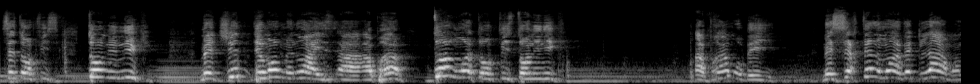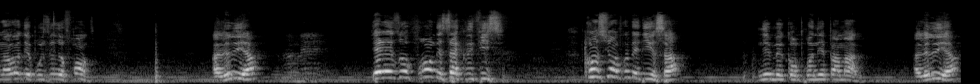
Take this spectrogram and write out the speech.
C'est ton fils, ton unique. Mais Dieu demande maintenant à, Abraham, donne-moi ton fils, ton unique. Abraham obéit. Mais certainement avec l'âme, on a déposé l'offrande. Alléluia. Il y a les offrandes de sacrifice. Quand je suis en train de dire ça, ne me comprenez pas mal. Alléluia.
